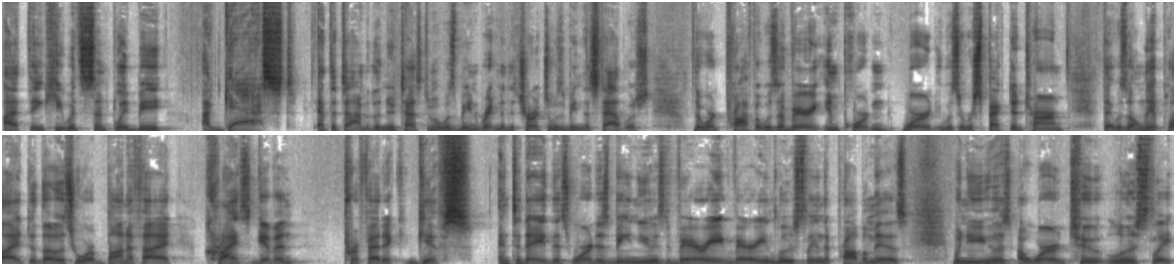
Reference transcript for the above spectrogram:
I think he would simply be aghast. At the time of the New Testament was being written and the church was being established, the word prophet was a very important word. It was a respected term that was only applied to those who were bona fide, Christ given prophetic gifts. And today, this word is being used very, very loosely. And the problem is, when you use a word too loosely,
